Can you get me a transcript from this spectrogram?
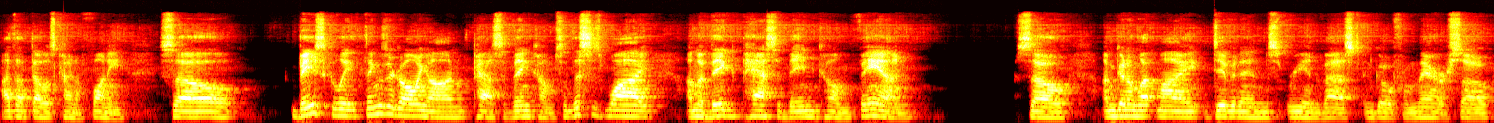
I thought that was kind of funny. So basically, things are going on with passive income. So this is why I'm a big passive income fan. So I'm going to let my dividends reinvest and go from there. So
